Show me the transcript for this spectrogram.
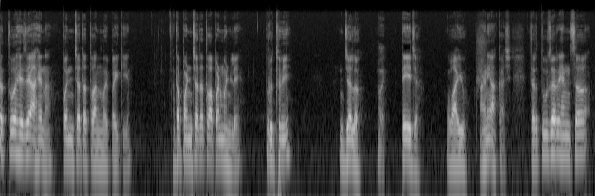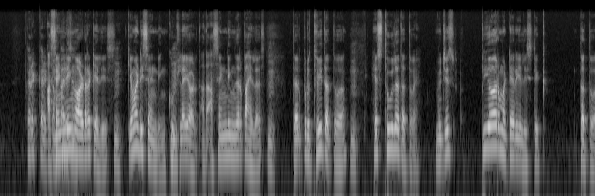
तत्व हे जे आहे ना पंचतत्वांपैकी. आता पंचतत्व आपण म्हणले पृथ्वी जल होय. तेज वायू आणि आकाश. तर तू जर ह्यांचं करेक्ट करेक्ट असेंडिंग ऑर्डर केलीस किंवा डिसेंडिंग कुठल्याही ऑर्डर आता असेंडिंग जर पाहिलंस तर पृथ्वी तत्व हे स्थूल तत्व आहे विच इज प्युअर मटेरियलिस्टिक तत्व.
